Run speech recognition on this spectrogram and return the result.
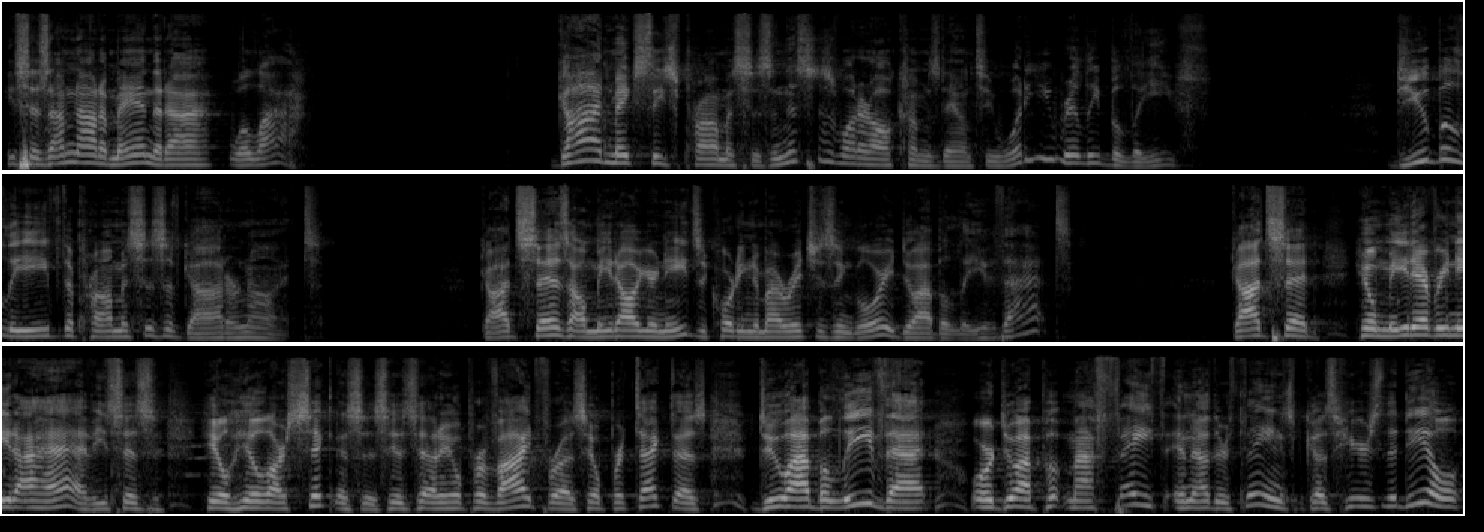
He says, I'm not a man that I will lie. God makes these promises, and this is what it all comes down to. What do you really believe? Do you believe the promises of God or not? God says, I'll meet all your needs according to my riches and glory. Do I believe that? God said, He'll meet every need I have. He says, He'll heal our sicknesses. He said, He'll provide for us. He'll protect us. Do I believe that or do I put my faith in other things? Because here's the deal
